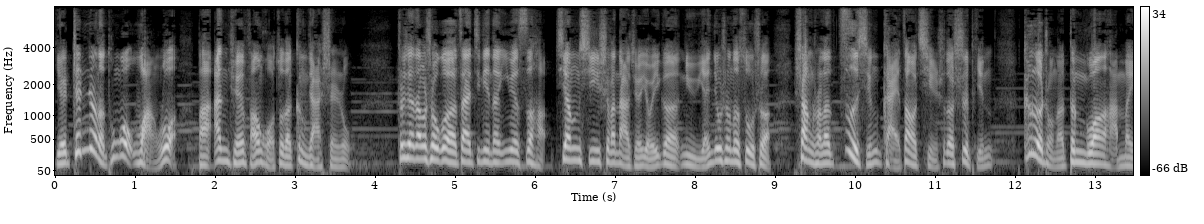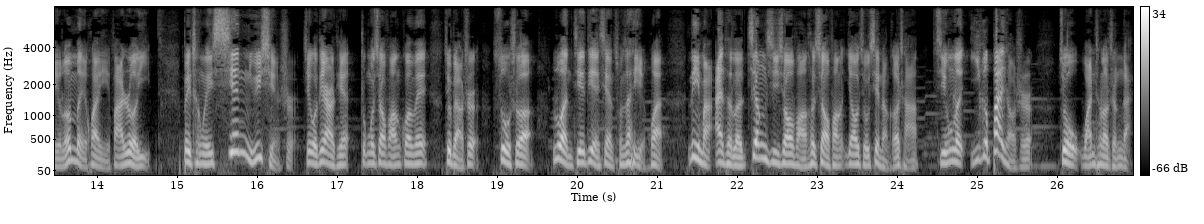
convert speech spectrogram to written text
也真正的通过网络把安全防火做得更加深入。之前咱们说过，在今年的一月四号，江西师范大学有一个女研究生的宿舍上传了自行改造寝室的视频，各种的灯光哈美轮美奂，引发热议，被称为“仙女寝室”。结果第二天，中国消防官微就表示宿舍乱接电线存在隐患。立马艾特了江西消防和校方，要求现场核查，仅用了一个半小时就完成了整改。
